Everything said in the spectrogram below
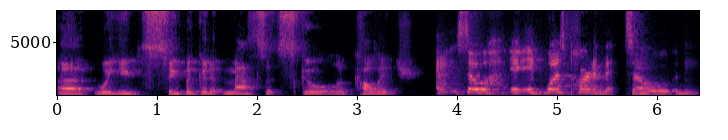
Uh, were you super good at maths at school or college? So it, it was part of it. So the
